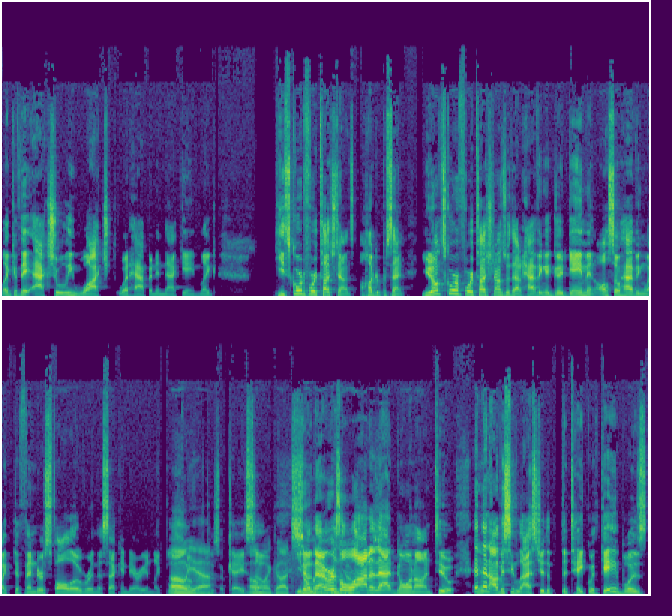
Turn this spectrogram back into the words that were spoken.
like if they actually watched what happened in that game, like he scored four touchdowns, 100%. You don't score four touchdowns without having a good game and also having like defenders fall over in the secondary and like blow Oh, yeah. Okay. Oh, So, my God. you know, there was a lot of that going on too. And then obviously last year, the, the take with Gabe was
